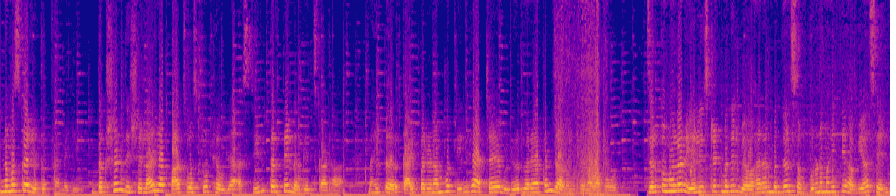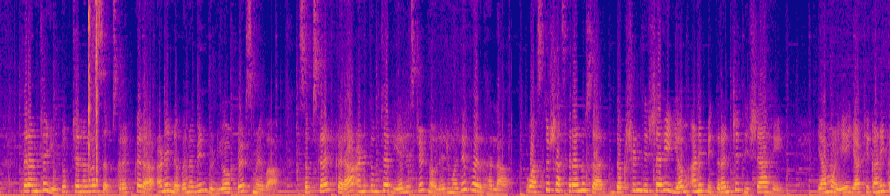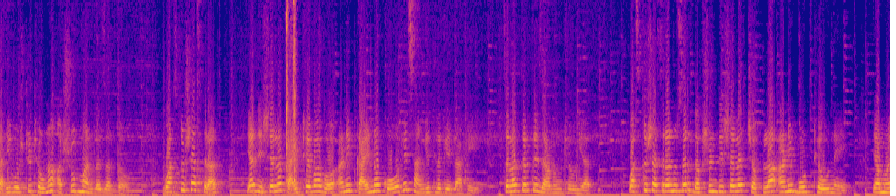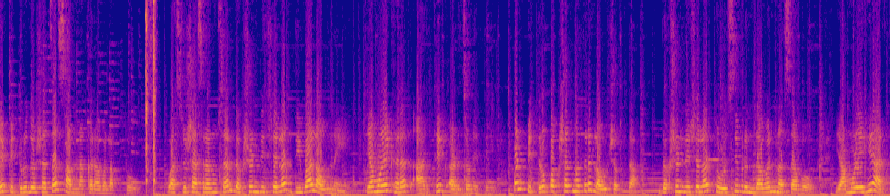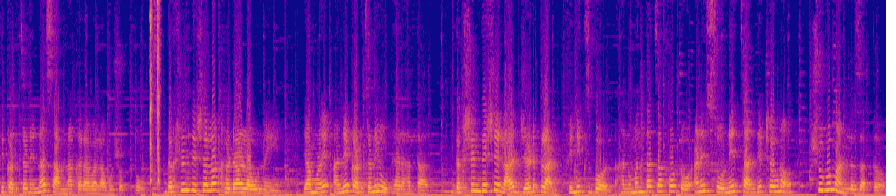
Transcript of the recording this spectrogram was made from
नमस्कार YouTube family. दक्षिण दिशेला या पाच वस्तू ठेवल्या असतील तर ते लगेच काढा. नाहीतर काय परिणाम होतील हे आजच्या या व्हिडिओद्वारे आपण जाणून घेणार आहोत. जर तुम्हाला रिअल इस्टेटमधील व्यवहारांबद्दल संपूर्ण माहिती हवी असेल तर आमच्या युट्यूब चॅनलला सबस्क्राईब करा आणि नवनवीन व्हिडिओ अपडेट्स मिळवा. सबस्क्राईब करा आणि तुमच्या रिअल इस्टेट नॉलेजमध्ये भर घाला. वास्तुशास्त्रानुसार दक्षिण दिशा ही यम आणि पितरांची दिशा आहे. यामुळे या ठिकाणी काही गोष्टी ठेवणं अशुभ मानलं जातं. वास्तुशास्त्रात या दिशेला काय ठेवावं आणि काय नको हे सांगितलं गेलं आहे. चला तर ते जाणून घेऊयात. वास्तुशास्त्रानुसार दक्षिण दिशेला चपला आणि बूट ठेवू नये यामुळे पितृदोषाचा सामना करावा लागतो. वास्तुशास्त्रानुसार दक्षिण दिशेला दिवा लावू नये यामुळे घरात आर्थिक अडचण येते. पण पितृपक्षात मात्र लावू शकता. दक्षिण दिशेला तुळशी वृंदावन नसावं यामुळेही आर्थिक अडचणींना सामना करावा लागू शकतो. दक्षिण दिशेला घड्याळ लावू नये यामुळे अनेक अडचणी उभ्या राहतात. दक्षिण दिशेला जेड प्लांट फिनिक्स बर्ड हनुमंताचा फोटो आणि सोने चांदी ठेवणं शुभ मानलं जातं.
